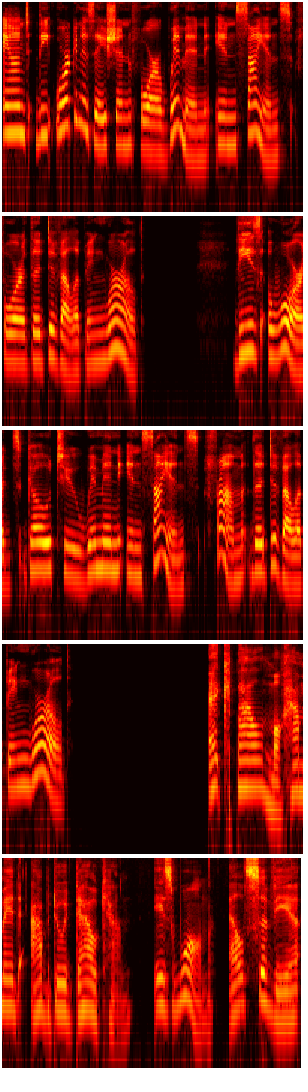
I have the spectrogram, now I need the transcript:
and the Organization for Women in Science for the Developing World. These awards go to women in science from the developing world. Ekbal Mohammed Abdul Dauqan is one Elsevier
